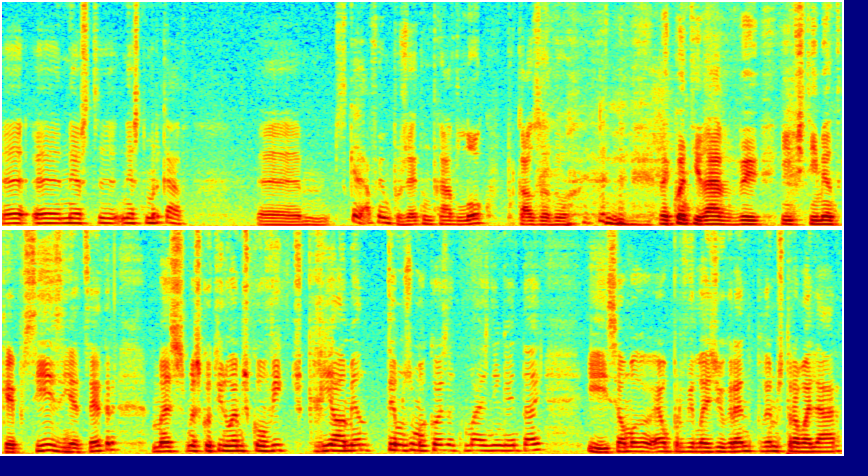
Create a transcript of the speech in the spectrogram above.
eh, neste, neste mercado. Uh, se calhar foi um projeto um bocado louco por causa do, da quantidade de investimento que é preciso e etc. Mas, mas continuamos convictos que realmente temos uma coisa que mais ninguém tem e isso é, uma, é um privilégio grande. Podemos trabalhar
